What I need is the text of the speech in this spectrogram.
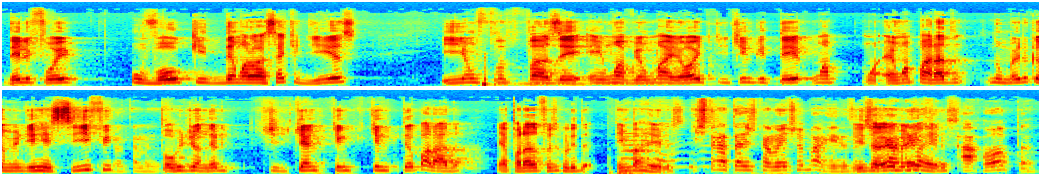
dele foi o voo que demorou sete dias iam fazer em um avião maior e tinha que ter uma, uma, é uma parada no meio do caminho de Recife para o Rio de Janeiro. Tinha, tinha, tinha que ter uma parada. E a parada foi escolhida em Barreiras. Estrategicamente foi Barreiras. Estrategicamente Barreiras. A rota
